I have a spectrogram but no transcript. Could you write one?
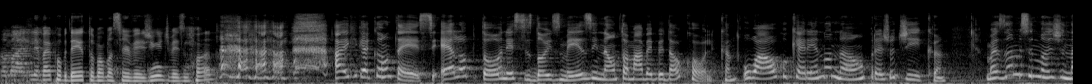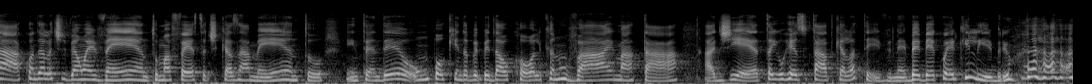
A Marília vai poder tomar uma cervejinha de vez em quando? Aí o que, que, acontece? Ela optou nesses dois meses em não tomar bebida alcoólica. O álcool, querendo ou não, prejudica. Mas vamos imaginar quando ela tiver um evento, uma festa de casamento, entendeu? Um pouquinho da bebida alcoólica não vai matar a dieta e o resultado que ela teve, né? Beber com equilíbrio.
